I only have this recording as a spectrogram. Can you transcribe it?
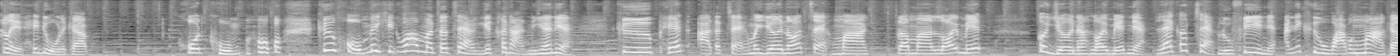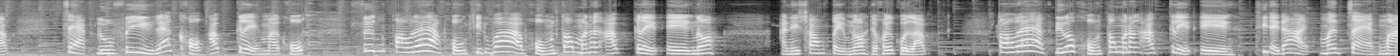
เกรดให้ดูนะครับ โคตรคุ้ม คือผมไม่คิดว่ามันจะแจกเยอะขนาดนี้เนี่ย คือเพชรอาจจะแจกไม่เยอะเนาะ แจกมาประมาณ 100 เม็ดก็เยอะนะ 100 เม็ดเนี่ย และก็แจกลูฟี่เนี่ย อันนี้คือว้าวมากๆครับ แจกลูฟี่และของอัปเกรดมาครบ ซึ่งตอนแรกผมคิดว่าผมต้องมานั่งอัปเกรดเองเนาะอันนี้ช่องเต็มเนาะเดี๋ยวค่อยกดรับ ตอนแรกนึกว่าผมต้องมานั่งอัปเกรดเองที่ไหนได้มันแจกมา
